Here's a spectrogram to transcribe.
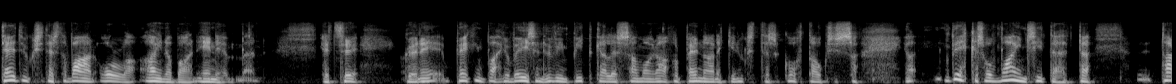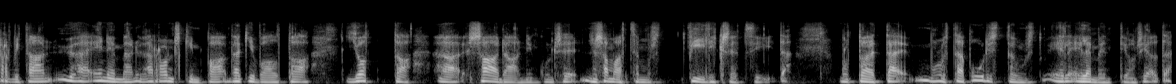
täytyykö tästä vaan olla aina vaan enemmän. Että se, kyllä ne Peckinpah jo vei sen hyvin pitkälle, samoin Arthur Penn ainakin yksittäisissä kohtauksissa. Ja, mutta ehkä se on vain sitä, että tarvitaan yhä enemmän, yhä ronskimpaa väkivaltaa, jotta ää, saadaan niin kuin se, ne samat semmoiset fiilikset siitä. Mutta että mulle tämä puhdistamiselementti on sieltä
